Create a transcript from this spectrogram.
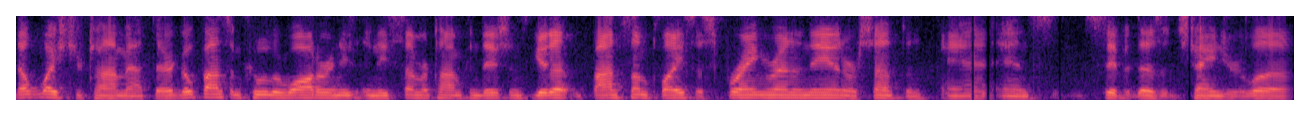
don't waste your time out there. Go find some cooler water in these in these summertime conditions. Get up and find some place, a spring running in or something, and and see if it doesn't change your luck.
